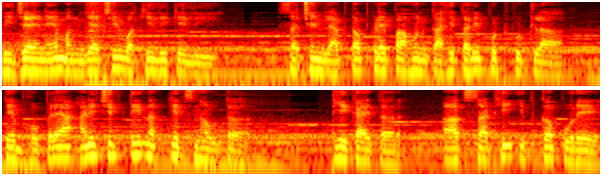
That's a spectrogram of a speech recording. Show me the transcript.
विजयने मंग्याची वकिली केली. सचिन लॅपटॉपकडे पाहून काहीतरी पुटपुटला. ते भोपळ्या आणि चित्ती नक्कीच नव्हतं. ठीक आहे तर आजसाठी इतकं पुरे.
